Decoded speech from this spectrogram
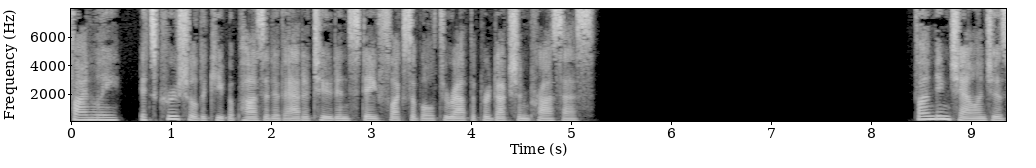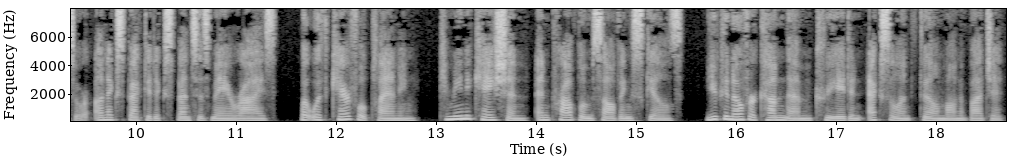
Finally, it's crucial to keep a positive attitude and stay flexible throughout the production process. Funding challenges or unexpected expenses may arise, but with careful planning, communication, and problem solving skills, you can overcome them and create an excellent film on a budget.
